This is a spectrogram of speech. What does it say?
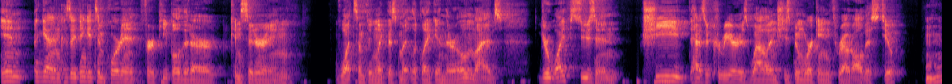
And again, because I think it's important for people that are considering what something like this might look like in their own lives. Your wife, Susan, she has a career as well, and she's been working throughout all this too. Mm-hmm.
